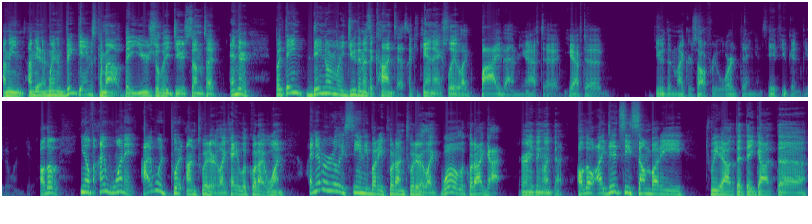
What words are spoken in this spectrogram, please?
I mean, I mean, Yeah. when big games come out, they usually do some type, and they're, but they they normally do them as a contest. Like you can't actually like buy them. You have to you have to do the Microsoft reward thing and see if you can be the one to get it. Although, you know, if I won it, I would put on Twitter, like, hey, look what I won. I never really see anybody put on Twitter, like, whoa, look what I got, or anything like that. Although I did see somebody tweet out that they got the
